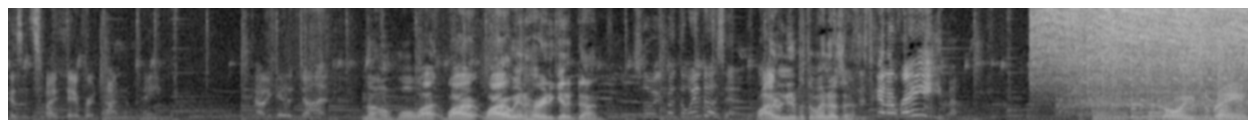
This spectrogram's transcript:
Because it's my favorite time to paint. Gotta get it done. No. Well, why why why are we in a hurry to get it done? So we put the windows in. Why do we need to put the windows in? It's gonna rain. It's going to rain.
